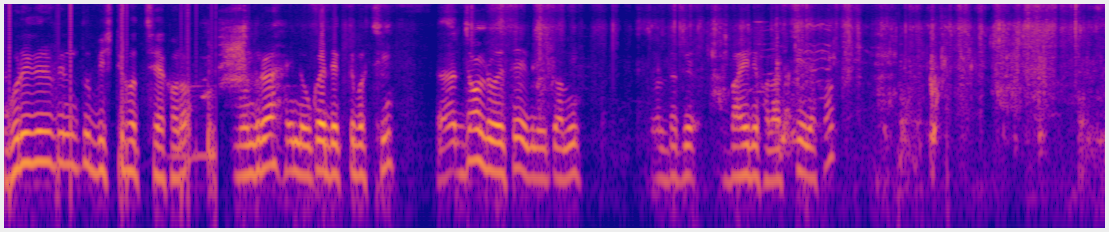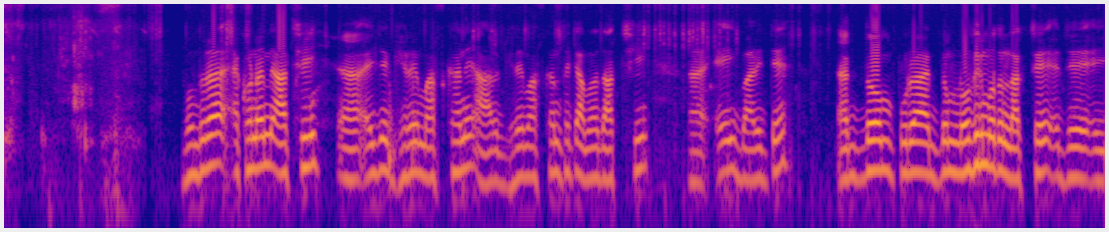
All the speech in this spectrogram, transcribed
ঘুরে ঘুরে কিন্তু বৃষ্টি হচ্ছে এখনও। বন্ধুরা, এই নৌকায় দেখতে পাচ্ছি জল রয়েছে, এগুলো তো আমি জলটাকে বাইরে ফেলাচ্ছি দেখো। বন্ধুরা, এখন আমি আছি এই যে ঘেরের মাঝখানে, আর ঘেরের মাঝখান থেকে আমরা যাচ্ছি এই বাড়িতে। একদম পুরা, একদম নদীর মতন লাগছে যে এই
